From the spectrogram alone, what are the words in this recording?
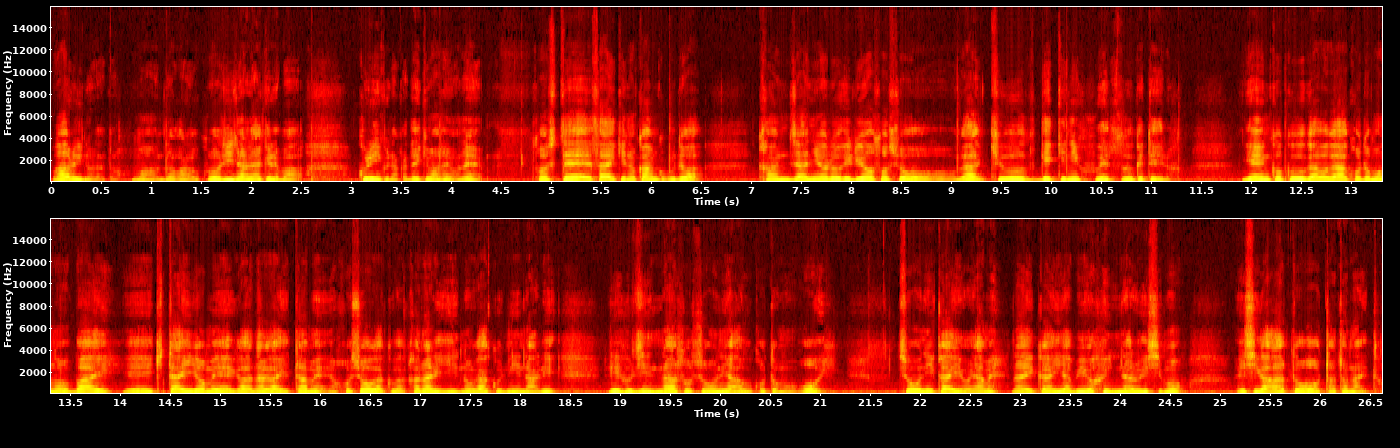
悪いのだと。まあ、だから黒字じゃなければクリニックなんかできませんよね。そして最近の韓国では患者による医療訴訟が急激に増え続けている。原告側が子供の場合、えー、期待余命が長いため、保証額はかなりの額になり、理不尽な訴訟に遭うことも多い。小児科医を辞め、内科医や美容院になる医師も、医師が後を絶たないと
